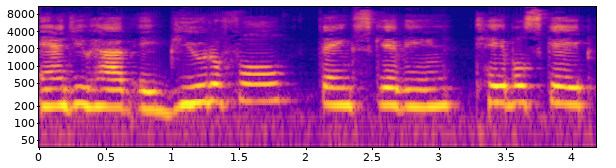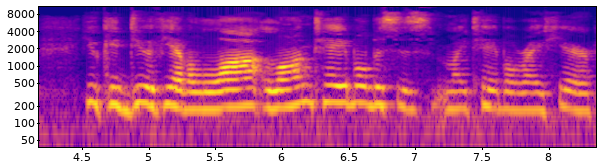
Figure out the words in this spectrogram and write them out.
and you have a beautiful Thanksgiving tablescape. You could do, if you have a lot, long table, this is my table right here,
